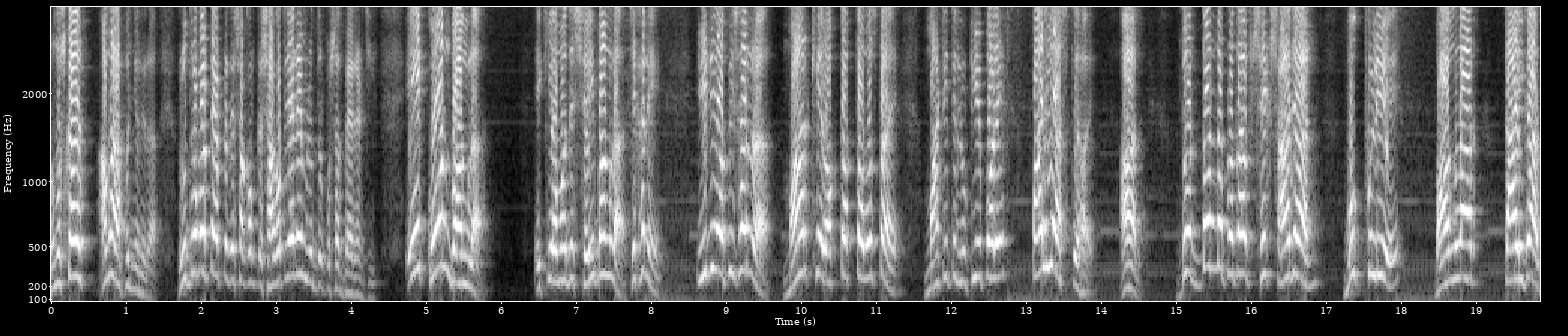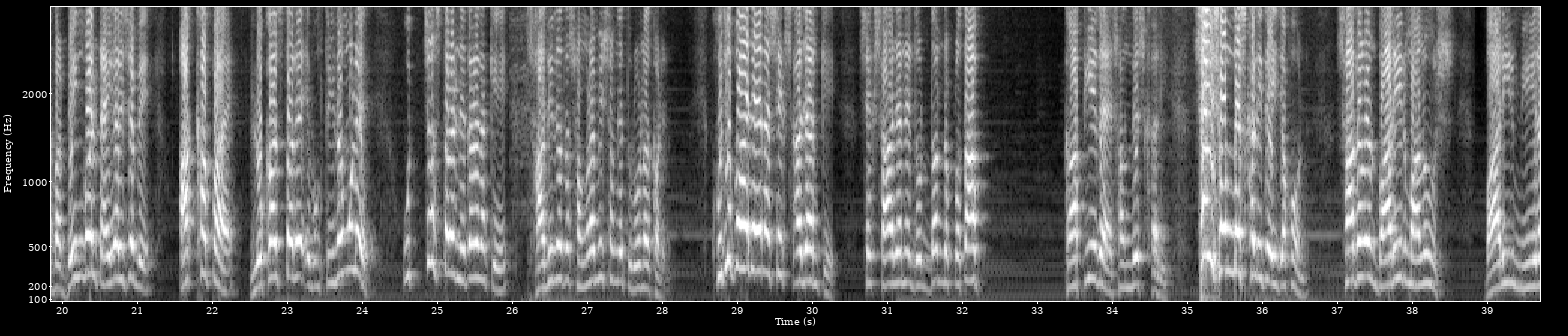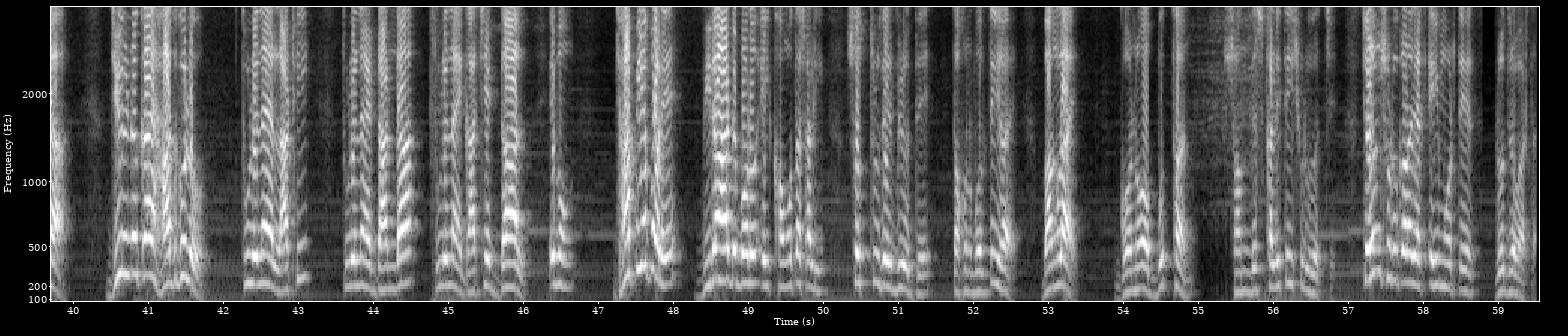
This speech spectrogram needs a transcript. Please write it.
নমস্কার, আমার আপনজনেরা। রুদ্রবার্তায় আপনাদের সকলকে স্বাগত জানাই আমি রুদ্রপ্রসাদ ব্যানার্জি। এ কোন বাংলা? এ কি আমাদের সেই বাংলা যেখানে ইডি অফিসাররা মার খেয়ে রক্তাক্ত অবস্থায় মাটিতে লুটিয়ে পড়ে, পালিয়ে আসতে হয়? আর দুর্দণ্ড প্রতাপ শেখ শাহজাহান বুক ফুলিয়ে বাংলার টাইগার বা বেঙ্গল টাইগার হিসেবে আখ্যা পায় লোকাল স্তরে এবং তৃণমূলের উচ্চ স্তরের নেতারা তাকে স্বাধীনতা সংগ্রামীর সঙ্গে তুলনা করেন। খুঁজে পাওয়া যায় না শেখ শাহজাহানকে। শেখ শাহজাহানের দুর্দণ্ড প্রতাপ কাঁপিয়ে দেয় সন্দেশখালি। সেই সন্দেশখালিতেই যখন সাধারণ বাড়ির মানুষ, বাড়ির মেয়েরা জীর্ণকায় হাতগুলো তুলে নেয় লাঠি, তুলে নেয় ডান্ডা, তুলে নেয় গাছের ডাল এবং ঝাঁপিয়ে পড়ে বিরাট বড় এই ক্ষমতাশালী শত্রুদের বিরুদ্ধে, তখন বলতেই হয়, বাংলায় গণ অভ্যুত্থান সন্দেশখালিতেই শুরু হচ্ছে। চলুন শুরু করা যাক এই মুহূর্তের রুদ্রবার্তা।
